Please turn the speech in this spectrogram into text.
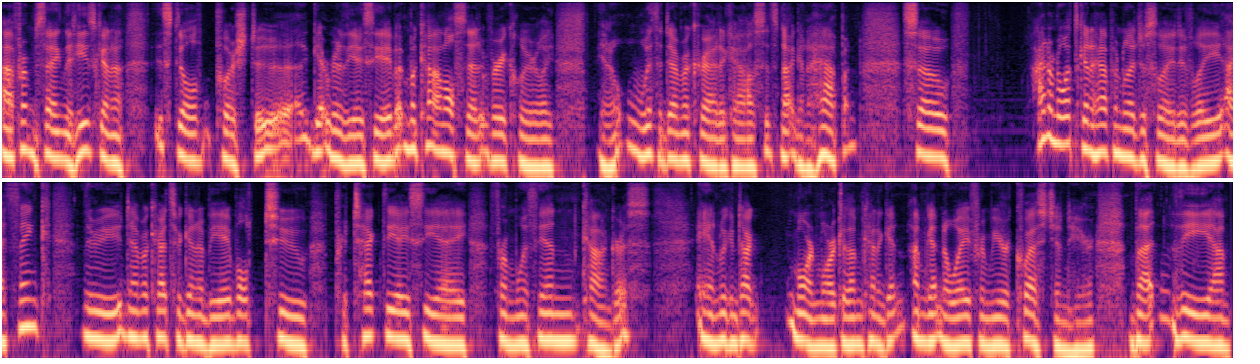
uh, from saying that he's going to still push to uh, get rid of the ACA. But McConnell said it very clearly, you know, with the Democratic House, it's not going to happen. So I don't know what's going to happen legislatively. I think the Democrats are going to be able to protect the ACA from within Congress, and we can talk more and more because I'm kind of getting I'm getting away from your question here. But the um,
